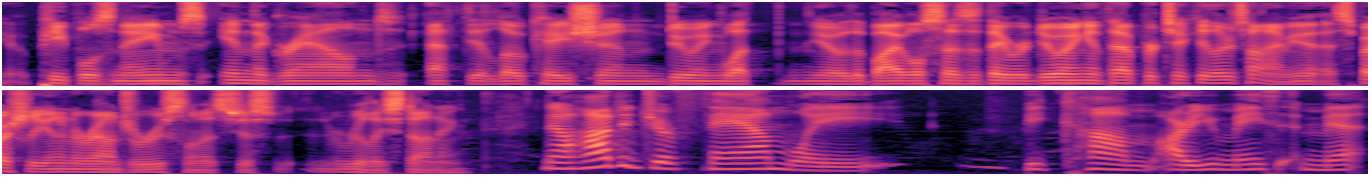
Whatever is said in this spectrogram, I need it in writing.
you know, people's names in the ground at the location, doing what you know the Bible says that they were doing at that particular time. You know, especially in and around Jerusalem, it's just really stunning. Now, how did your family become? Are you messianic?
